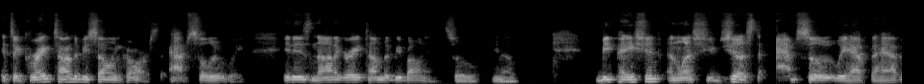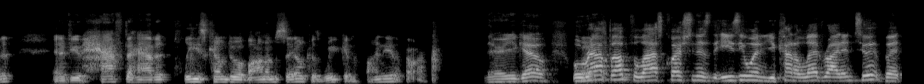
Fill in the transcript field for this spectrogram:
it's a great time to be selling cars. Absolutely, it is not a great time to be buying. So you know, be patient unless you just absolutely have to have it. And if you have to have it, please come to a Bonhams sale because we can find you a car. There you go. We'll wrap up. The last question is the easy one. You kind of led right into it, but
